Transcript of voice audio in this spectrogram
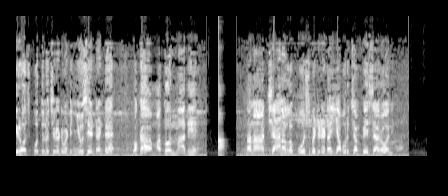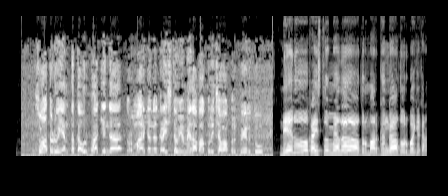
ఈ రోజు పొద్దున వచ్చినటువంటి న్యూస్ ఏంటంటే ఒక మతోన్మాది తన ఛానల్లో పోస్ట్ పెట్టేటట ఎవరు చంపేశారో అని. సో అతడు ఎంత దౌర్భాగ్యంగా దుర్మార్గంగా క్రైస్తవ్యం మీద అవాకులు చవాకులు పేలుతూ నేను క్రైస్తవం మీద దుర్మార్గంగా దౌర్భాగ్యకర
